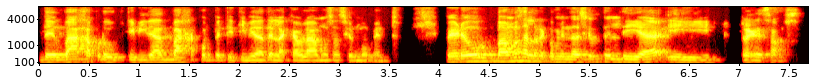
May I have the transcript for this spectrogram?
de baja productividad, baja competitividad de la que hablábamos hace un momento. Pero vamos a la recomendación del día y regresamos.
